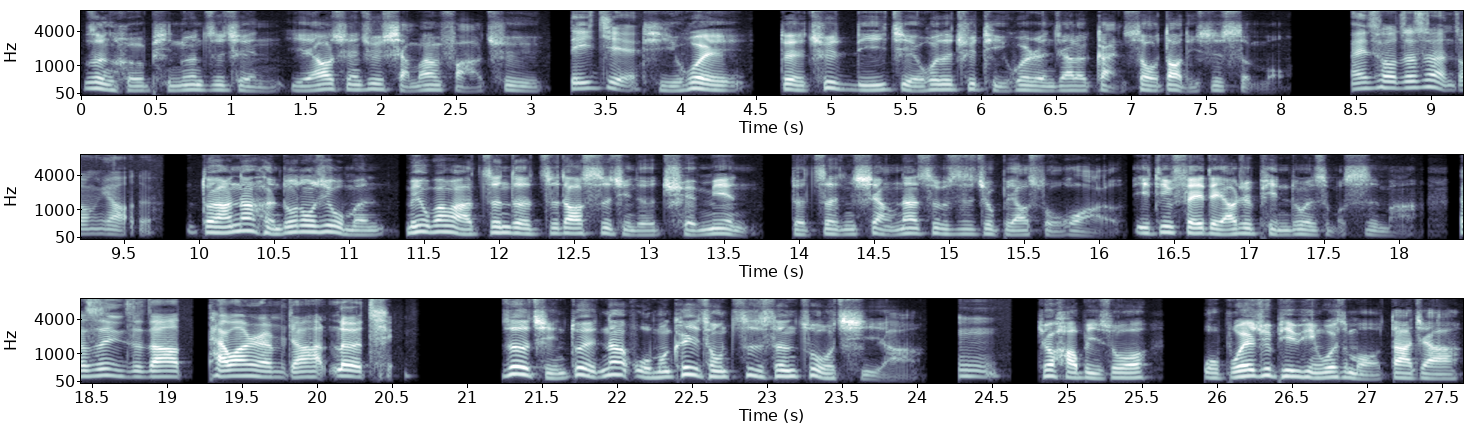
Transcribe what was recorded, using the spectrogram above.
任何评论之前，也要先去想办法去理解，体会，对，去理解或者去体会人家的感受到底是什么？没错，这是很重要的。对啊，那很多东西我们没有办法真的知道事情的全面的真相，那是不是就不要说话了？一定非得要去评论什么事吗？可是你知道，台湾人比较热情，热情对，那我们可以从自身做起啊。嗯就好比说，我不会去批评为什么大家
